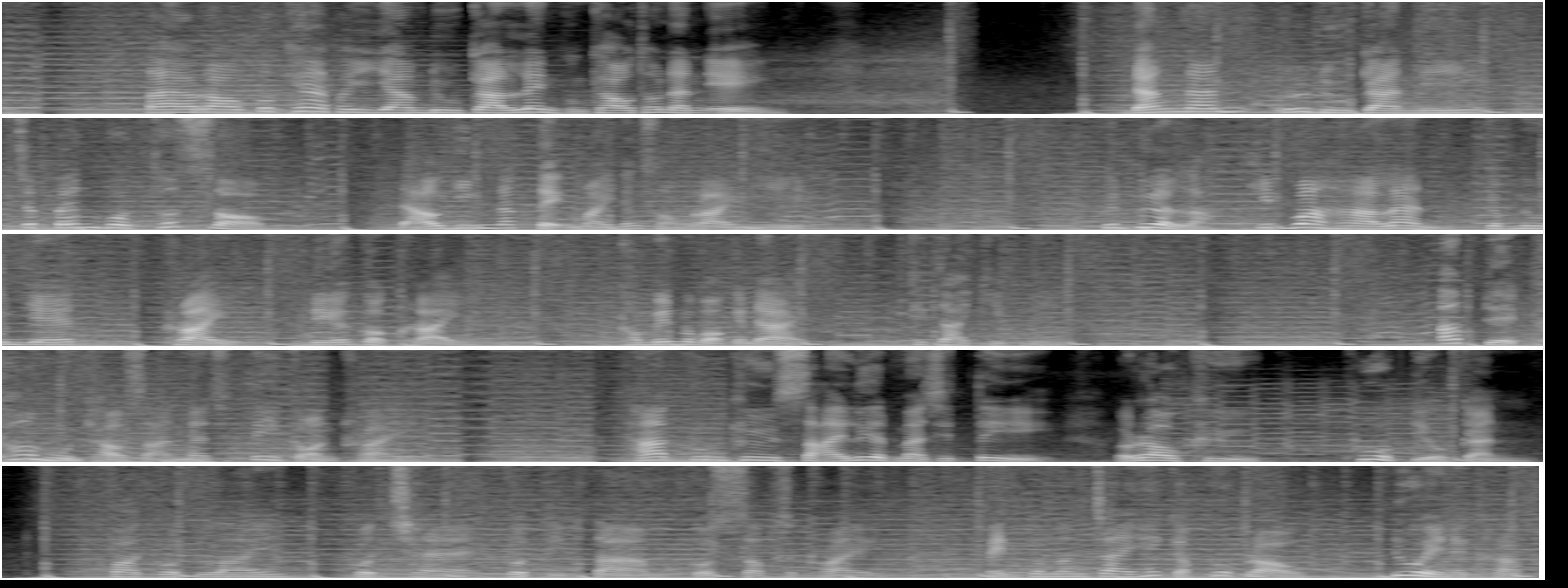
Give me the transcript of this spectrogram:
แต่เราก็แค่พยายามดูการเล่นของเขาเท่านั้นเอง ดังนั้นฤดูกาลนี้จะเป็นบททดสอบ ดาวยิงนักเตะใหม่ทั้งสองรายนี้ เพื่อนๆล่ะ คิดว่าฮาแลนด์กับนูนเยสใครเหนือกว่าใคร คอมเมนต์มาบอกกันได้ที่ใต้คลิปนี้ อัปเดตข้อมูลข่าวสารแมนซิตี้ก่อนใคร หากคุณคือสายเลือดแมนซิตี้เราคือพวกเดียวกัน ฝากกดไลค์กดแชร์ กดติดตาม กด Subscribe เป็นกำลังใจให้กับพวกเราด้วยนะครับ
